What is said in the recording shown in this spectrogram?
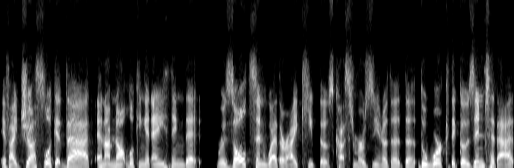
If i just look at that and i'm not looking at anything that results in whether I keep those customers, you know, the the the work that goes into that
